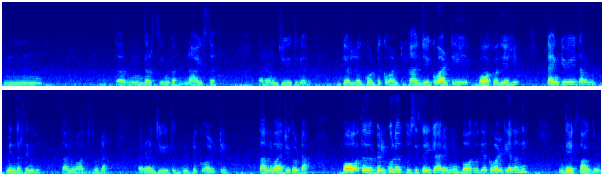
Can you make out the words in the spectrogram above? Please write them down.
ਹਮ, Dharminder Singh nice Ranjit Gill Gill, good quality. ਹਾਂਜੀ, ਕੁਆਲਿਟੀ ਬਹੁਤ ਵਧੀਆ ਜੀ। ਥੈਂਕ ਯੂ ਜੀ ਧਰਮਿੰਦਰ ਸਿੰਘ ਜੀ। ਧੰਨਵਾਦ ਜੀ ਤੁਹਾਡਾ। Ranjit, good quality. ਧੰਨਵਾਦ ਜੀ ਤੁਹਾਡਾ। ਬਹੁਤ, ਬਿਲਕੁਲ ਤੁਸੀਂ ਸਹੀ ਕਹਿ ਰਹੇ ਹੋ ਜੀ। ਬਹੁਤ ਵਧੀਆ ਕੁਆਲਿਟੀ ਇਹਨਾਂ ਦੀ। ਦੇਖ ਸਕਦੇ ਹੋ।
